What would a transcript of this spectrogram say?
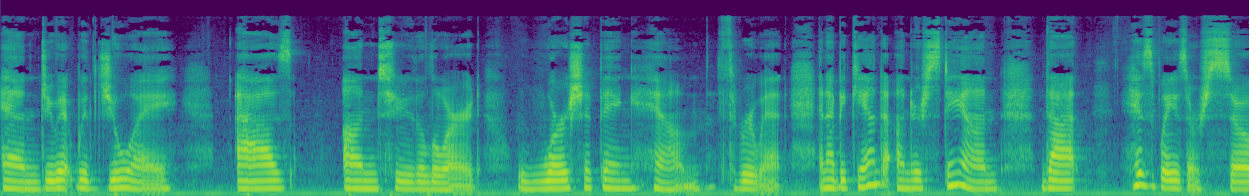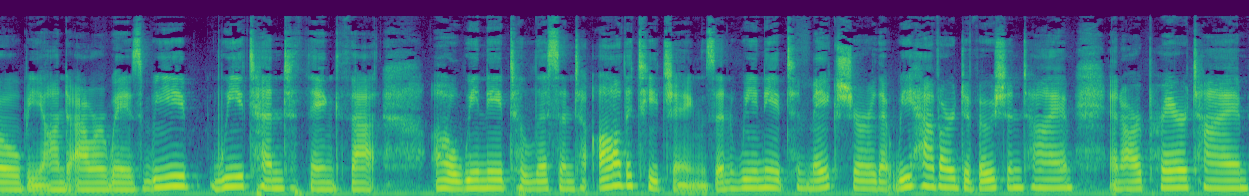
and do it with joy as unto the Lord, worshiping Him through it. And I began to understand that his ways are so beyond our ways. We we tend to think that oh, we need to listen to all the teachings and we need to make sure that we have our devotion time and our prayer time.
